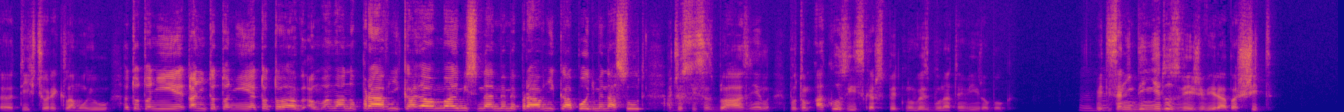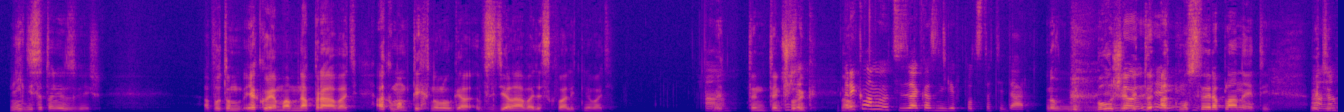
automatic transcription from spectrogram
e, tých, čo reklamujú. "A Toto nie, ani toto nie, toto, áno, právnika, a my si najmeme právnika, poďme na súd. A čo si sa zbláznil? Potom ako získaš spätnú väzbu na ten výrobok? Mhm. Veď ty sa nikdy nedozvieš, že vyrábaš shit. Nikdy sa to nedozvieš. A potom, ako ja mám naprávať, ako mám technológa vzdelávať a skvalitňovať? Veď Ten, ten človek... No, Reklamujúci zákazník je v podstate dar. no bože, No, to je hej. atmosféra planéty. Veď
